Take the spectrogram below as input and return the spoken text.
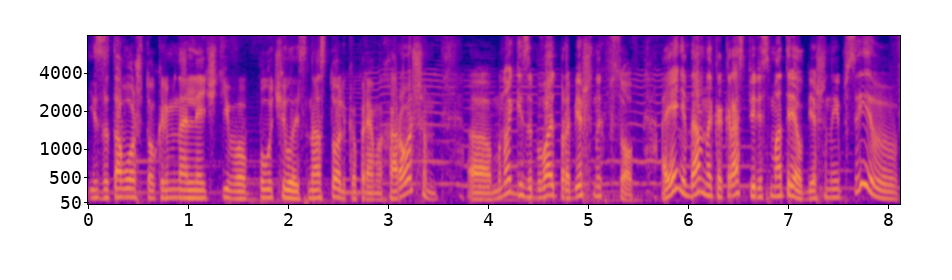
из-за того, что криминальное чтиво получилось настолько прямо хорошим, э, многие забывают про бешеных псов. А я недавно как раз пересмотрел Бешеные псы. В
